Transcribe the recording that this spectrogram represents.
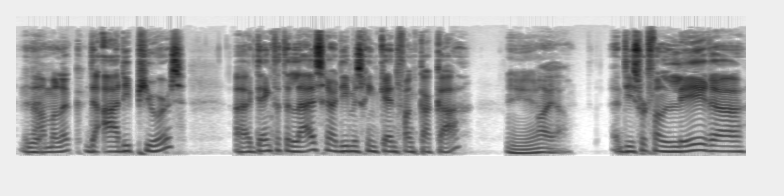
De, Namelijk. de Adi Pures. Eh, ik denk dat de luisteraar die misschien kent van Kaka. ja. Oh ja. Die soort van leren, een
